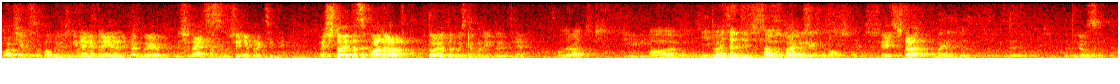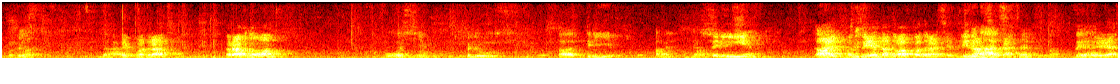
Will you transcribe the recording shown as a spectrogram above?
Вообще, все по логической геометрии как бы начинается с изучения проективной. Значит, что это за квадрат? Кто это быстро продиктует мне? Квадрат? А, давайте от 9 сразу избавимся, пожалуйста. 6 что? Плюс Шесть. Да. t квадрат равно 8 плюс а, 3 альфа. 3 А, альфа t на 2 в квадрате. 12, 12 да? альфа T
